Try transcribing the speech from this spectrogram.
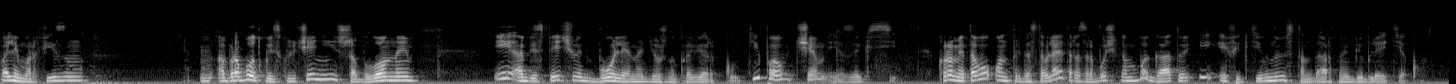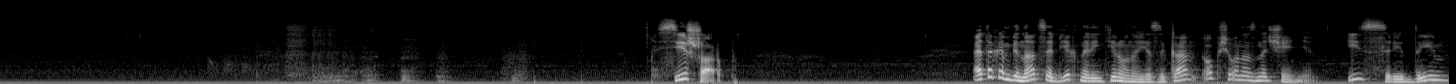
полиморфизм, обработку исключений, шаблоны и обеспечивает более надежную проверку типов, чем язык C. Кроме того, он предоставляет разработчикам богатую и эффективную стандартную библиотеку. C-Sharp. Это комбинация объектно-ориентированного языка общего назначения из среды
